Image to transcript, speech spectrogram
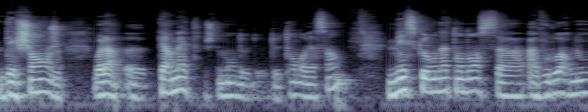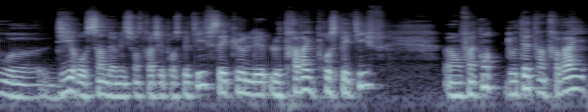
d'échanges voilà euh, permettent justement de, tendre vers ça mais ce que l'on a tendance à, à vouloir nous euh, dire au sein de la mission stratégie prospective c'est que le, travail prospectif en fin de compte doit être un travail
